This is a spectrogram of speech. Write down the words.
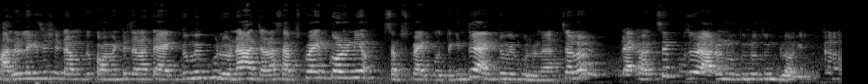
ভালো লেগেছে সেটা আমাকে কমেন্টে জানাতে একদমই ভুলো না। আর যারা সাবস্ক্রাইব করনি সাবস্ক্রাইব করতে কিন্তু একদমই ভুলো না। চলো, দেখা হচ্ছে পুজোর আরও নতুন নতুন ব্লগে চলো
